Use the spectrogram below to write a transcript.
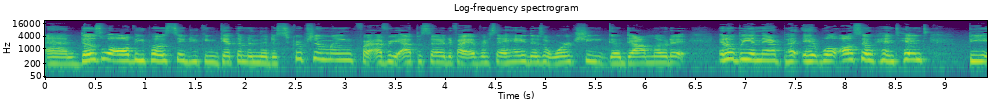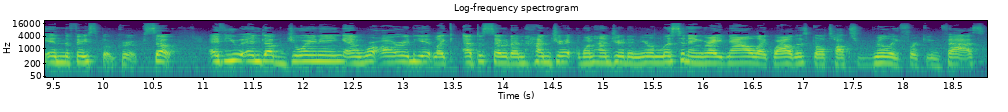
And those will all be posted. You can get them in the description link for every episode. If I ever say, hey, there's a worksheet, go download it, it'll be in there, but it will also, hint, hint, be in the Facebook group. So if you end up joining and we're already at like episode 100, 100 and you're listening right now, like, wow, this girl talks really freaking fast.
